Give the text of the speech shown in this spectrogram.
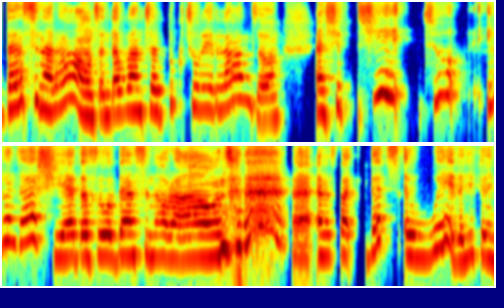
dancing around. And I went to a book tour in London, and she, she, too, even there, she had us all dancing around. and it's like, that's a way that you can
